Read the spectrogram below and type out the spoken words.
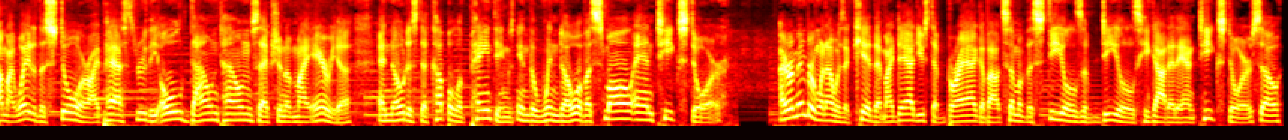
On my way to the store, I passed through the old downtown section of my area and noticed a couple of paintings in the window of a small antique store. I remember when I was a kid that my dad used to brag about some of the steals of deals he got at antique stores, so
